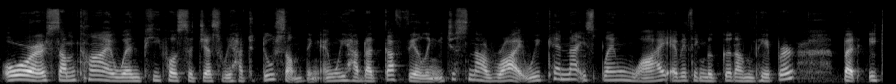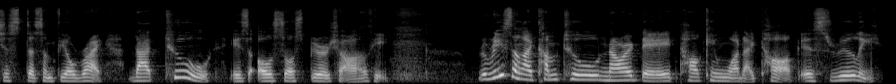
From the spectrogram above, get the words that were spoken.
Or sometimes when people suggest we have to do something and we have that gut feeling, it's just not right. We cannot explain why everything look good on paper, but it just doesn't feel right. That too is also spirituality. The reason I come to nowadays talking what I talk is really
